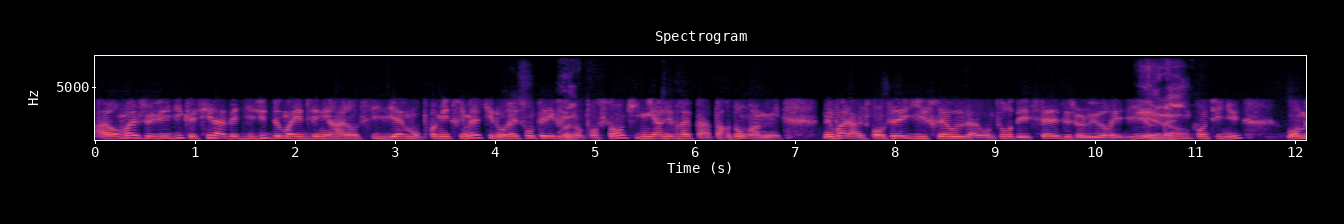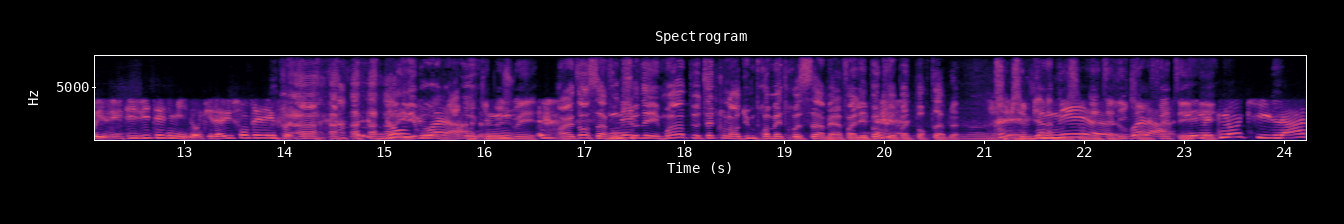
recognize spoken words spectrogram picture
Alors moi, je lui ai dit que s'il avait 18 de moyenne générale en 6e au premier trimestre, il aurait son téléphone Ouais. en pensant qu'il n'y arriverait pas. Pardon, hein, mais, mais voilà, je pensais qu'il serait aux alentours des 16 et je lui aurais dit, euh, vas-y, continue. Bon, mais il a eu 18 et demi, donc il a eu son téléphone. Donc il est bon, voilà. bravo. Qui peut jouer. En même temps, ça a Mais- fonctionné. Moi, peut-être qu'on aurait dû me promettre ça, mais enfin, à l'époque, il n'y avait pas de portable. J'ai- J'aime bien la Mais, position de euh, Nathalie qui voilà. en fait Mais est, maintenant qu'il a,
